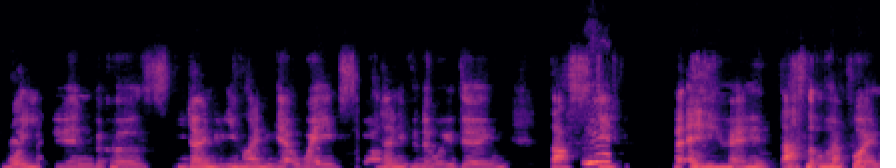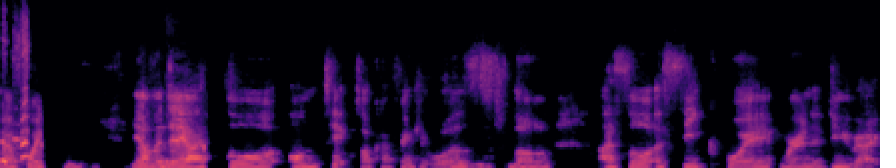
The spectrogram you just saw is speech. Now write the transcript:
what are you doing? Because you don't, you can't even get waves. So I don't even know what you're doing. That's Yeah. stupid. But anyway, that's not my point. My point is, the other day I saw on TikTok, I think it was, no, I saw a Sikh boy wearing a do-rag,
